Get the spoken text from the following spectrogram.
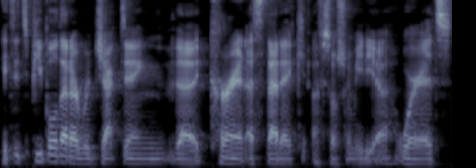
it's it's people that are rejecting the current aesthetic of social media, where it's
